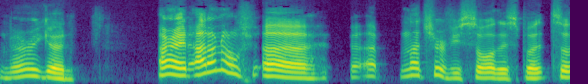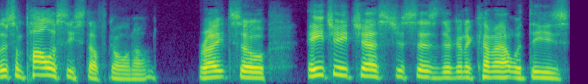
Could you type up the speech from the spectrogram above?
Very good. All right. I don't know if uh, uh i'm not sure if you saw this but so there's some policy stuff going on right? So hhs just says they're going to come out with these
